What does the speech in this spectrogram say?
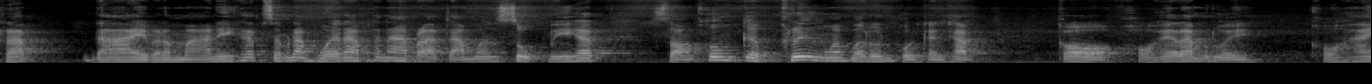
ครับได้ประมาณนี้ครับสำหรับหวยราพัฒนาประจำวันศุกร์นี้ครับสองทุ่มเกือบครึ่งมาประลุ้นผลกันครับ ก็ขอให้ร่ำรวย ขอให้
